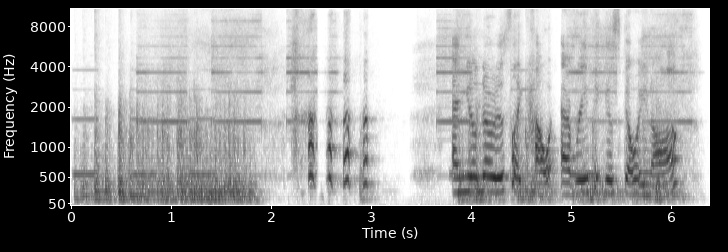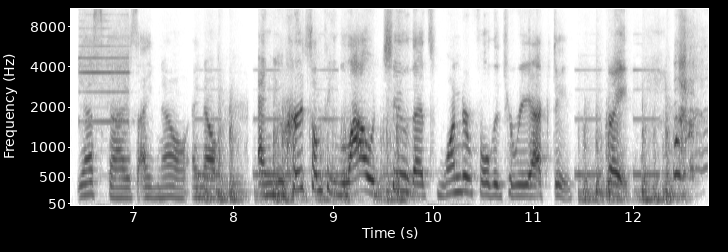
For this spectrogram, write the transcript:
and you'll notice like how everything is going off. Yes, guys, I know, I know. And you heard something loud too. That's wonderful that you're reacting. Great.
